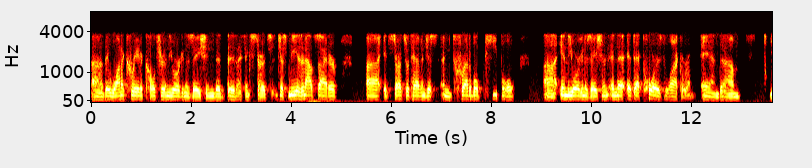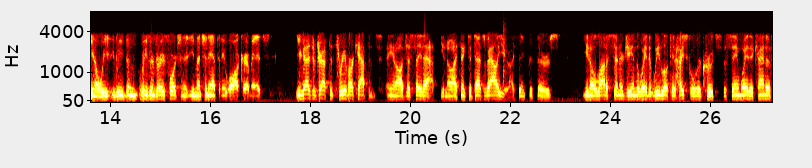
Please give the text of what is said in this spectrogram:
Uh, they want to create a culture in the organization that, that I think starts just me as an outsider. Uh, it starts with having just incredible people uh, in the organization, and that, at that core is the locker room. And um, you know, we we've been we've been very fortunate. You mentioned Anthony Walker. I mean, it's you guys have drafted three of our captains. You know, I'll just say that. You know, I think that that's valued. I think that there's you know a lot of synergy in the way that we look at high school recruits, the same way that kind of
